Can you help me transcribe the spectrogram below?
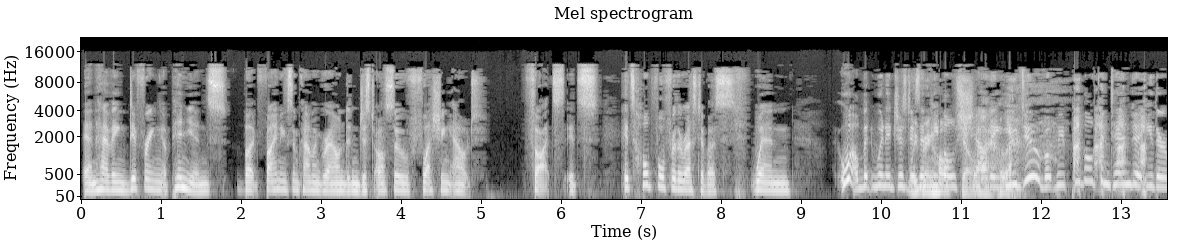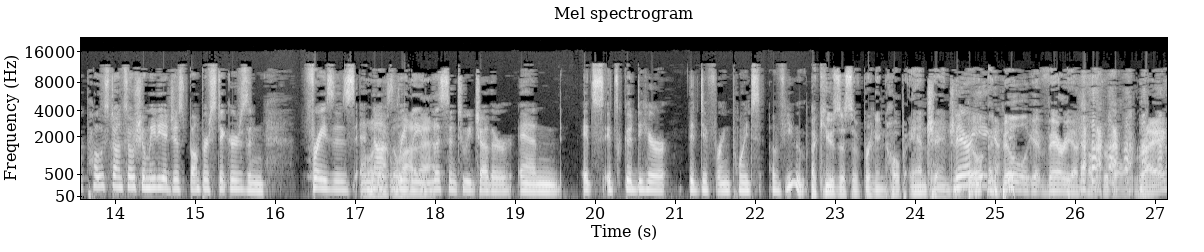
and having differing opinions, but finding some common ground and just also fleshing out thoughts. It's it's hopeful for the rest of us when. Well, but when it just We isn't people hope, shouting, you do, but we, people can tend to either post on social media just bumper stickers and phrases and Oh, not there's a lot of really listen to each other. And it's it's good to hear the differing points of view. Accuse us of bringing hope and change. There and Bill, you go. and Bill will get very uncomfortable. right?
